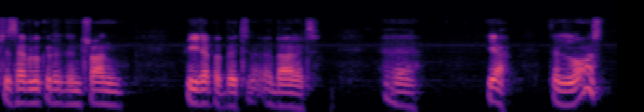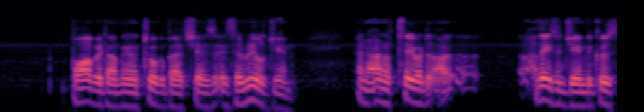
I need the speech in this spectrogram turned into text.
just have a look at it and try and read up a bit about it. Uh, yeah, the last barbet I'm going to talk about here is, is a real gem. And I'll tell you what, I, I think it's a gem because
